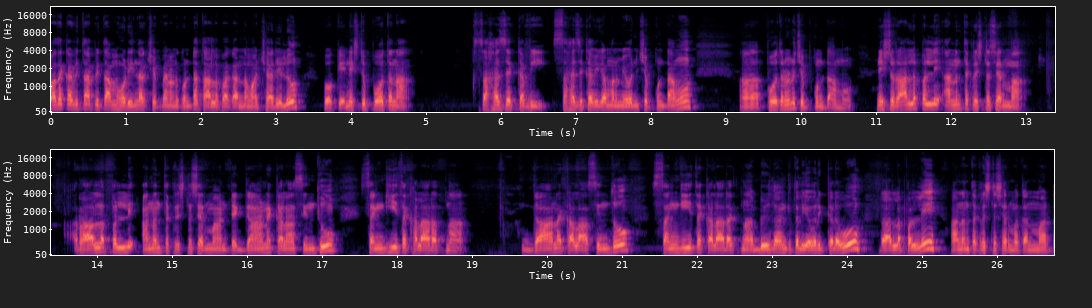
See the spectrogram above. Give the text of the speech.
పద కవితా పితామహుడు. ఇందాక చెప్పాను అనుకుంటా తాళ్ళపాక అన్నమాచార్యులు. Okay next Pothana. సహజ కవి. సహజ కవిగా మనం ఎవరిని చెప్పుకుంటాము? పోతనను చెప్పుకుంటాము. నెక్స్ట్ రాళ్ళపల్లి అనంత కృష్ణ శర్మ. రాళ్ళపల్లి అనంత కృష్ణ శర్మ అంటే గాన కళా సింధు సంగీత కళారత్న గాన కళా సింధు సంగీత కళారత్న బిరుదాంకితలు ఎవరికి కలవు? రాళ్ళపల్లి అనంత కృష్ణ శర్మకు అనమాట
